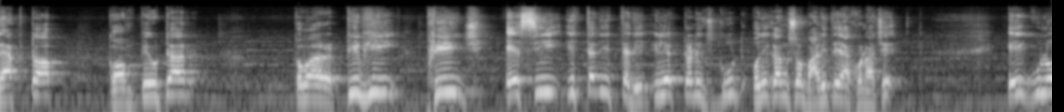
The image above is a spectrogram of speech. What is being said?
ল্যাপটপ কম্পিউটার তোমার টিভি ফ্রিজ এসি ইত্যাদি ইত্যাদি ইলেকট্রনিক্স গুড অধিকাংশ বাড়িতে এখন আছে। এইগুলো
